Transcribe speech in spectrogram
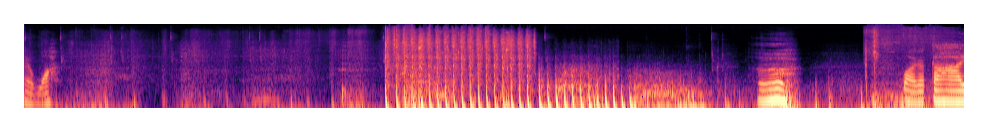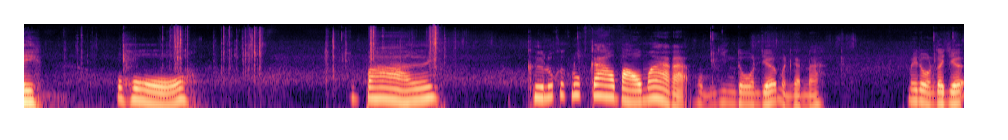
อะไหนวะ เออกว่าจะตาย โอ้โห บ้าเอ้ย คือลูกลูกก้าวเบามากอะ่ะ ผมยิงโดนเยอะเหมือนกันนะ ไม่โดนก็เยอะ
